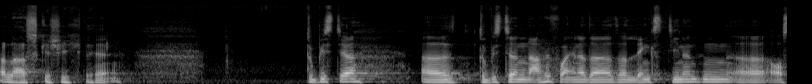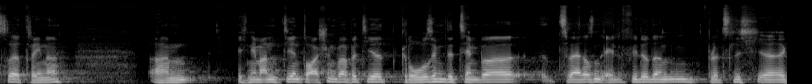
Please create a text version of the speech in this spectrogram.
eine Lastgeschichte. Ja. Du bist ja du bist ja nach wie vor einer der, der längst dienenden äh, Austria-Trainer. Ähm, ich nehme an, die Enttäuschung war bei dir groß im Dezember 2011, wie du dann plötzlich äh,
